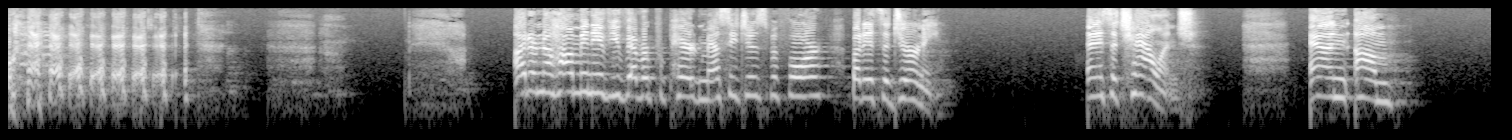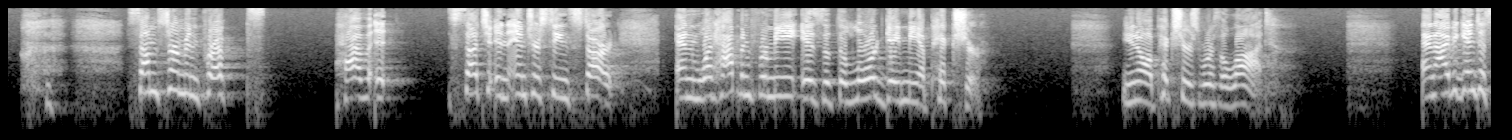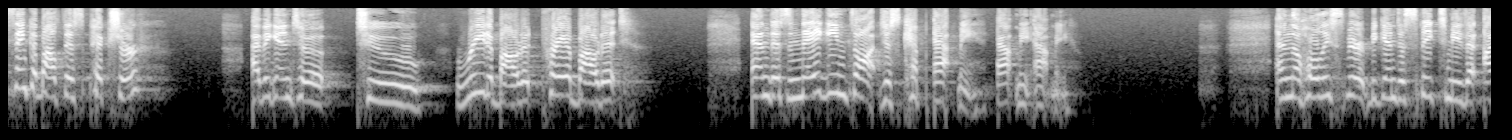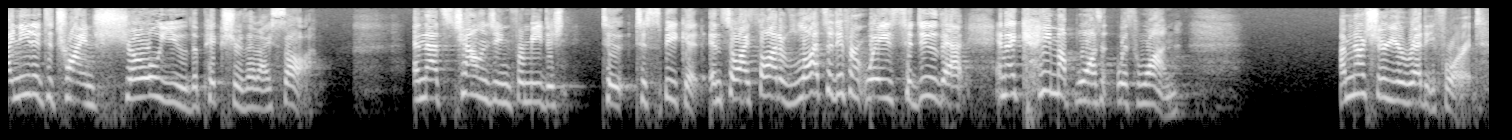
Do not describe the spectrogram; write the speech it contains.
I don't know how many of you've ever prepared messages before, but it's a journey. And it's a challenge. And um, some sermon preps have it, such an interesting start. And what happened for me is that the Lord gave me a picture. You know, a picture's worth a lot. And I began to think about this picture. I began to, to read about it, pray about it. And this nagging thought just kept at me, at me, at me. And the Holy Spirit began to speak to me that I needed to try and show you the picture that I saw. And that's challenging for me to, to, to speak it. And so I thought of lots of different ways to do that. And I came up with one. I'm not sure you're ready for it.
